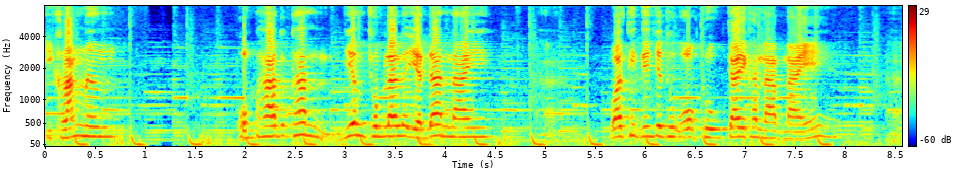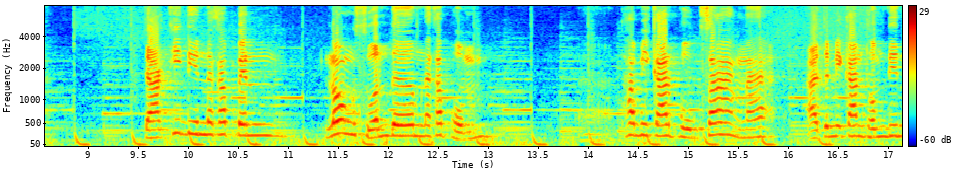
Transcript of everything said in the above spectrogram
อีกครั้งหนึ่ง ผมพาทุกท่านเยี่ยมชมรายละเอียดด้านใน ว่าที่ดินจะถูกอกถูกใจขนาดไหน จากที่ดินนะครับเป็นร่องสวนเดิมนะครับผมถ้ามีการปลูกสร้างนะฮะอาจจะมีการถมดิน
